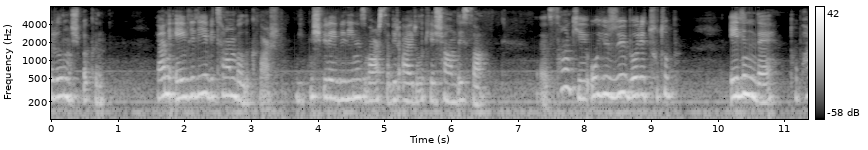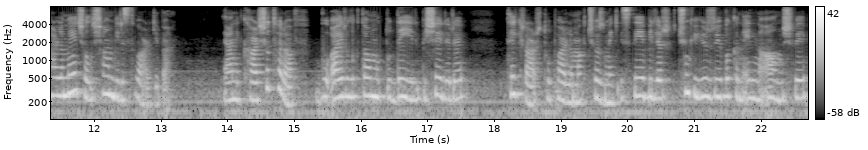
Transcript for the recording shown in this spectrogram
Kırılmış bakın. Yani evliliğe biten balıklar. Bitmiş bir evliliğiniz varsa, bir ayrılık yaşandıysa e, sanki o yüzüğü böyle tutup elinde toparlamaya çalışan birisi var gibi. Yani karşı taraf bu ayrılıktan mutlu değil, bir şeyleri tekrar toparlamak, çözmek isteyebilir. Çünkü yüzüğü bakın eline almış ve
